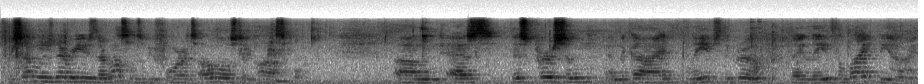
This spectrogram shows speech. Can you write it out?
For someone who's never used their muscles before, it's almost impossible. Um, as this person and the guide leaves the group, they leave the light behind.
